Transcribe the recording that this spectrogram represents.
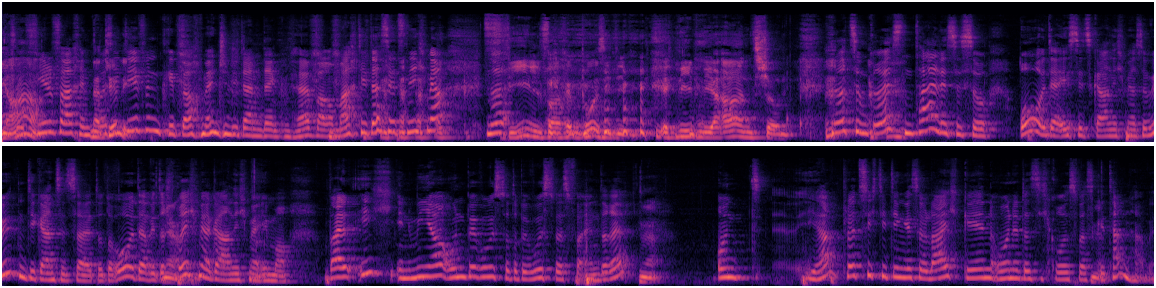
Ja, also vielfach im natürlich. Positiven. Es gibt auch Menschen, die dann denken, Hä, warum macht die das jetzt nicht mehr? Nur, vielfach im Positiven. Wir lieben ja ahnt schon. Nur zum größten Teil ist es so, oh, der ist jetzt gar nicht mehr so wütend die ganze Zeit oder oh, der widerspricht mir gar nicht mehr immer, weil ich in mir unbewusst oder bewusst was verändere Ja. und äh, ja, plötzlich die Dinge so leicht gehen, ohne dass ich groß was getan habe.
